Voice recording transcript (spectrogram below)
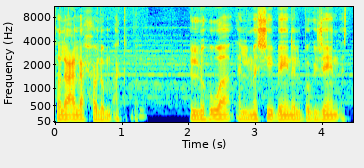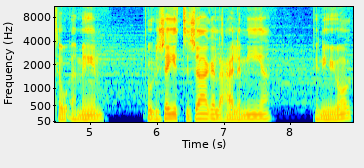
طلع له حلم أكبر. اللي هو المشي بين البرجين التوأمين برجي التجارة العالمية في نيويورك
